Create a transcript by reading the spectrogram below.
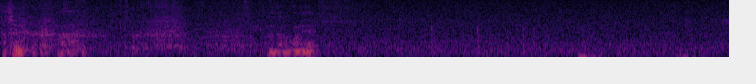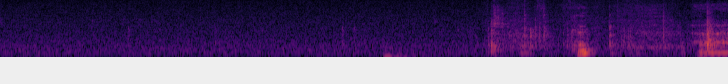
That's it. Uh, another one here. Okay. Uh.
